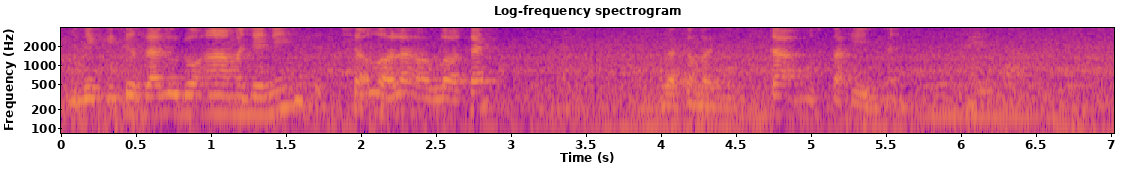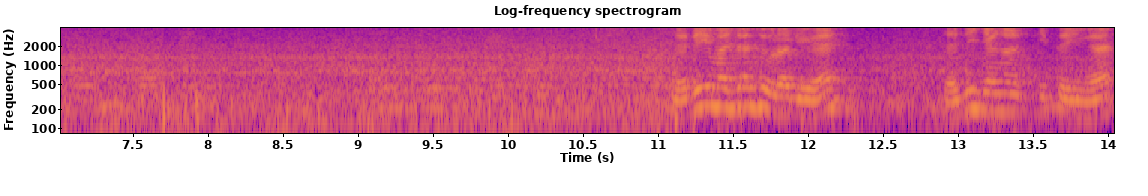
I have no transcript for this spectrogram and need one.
Bila kita selalu doa macam ni InsyaAllah lah Allah akan Allah akan bagi. Tak mustahil kan. Jadi macam tu dia eh. Jadi jangan kita ingat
